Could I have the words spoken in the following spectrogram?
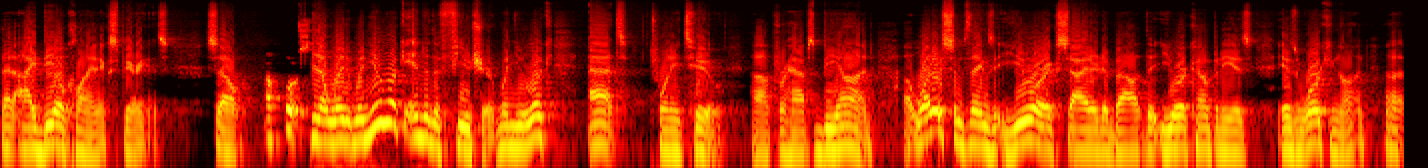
that ideal client experience. So, of course, you know, when, when you look into the future, when you look at 22, uh, perhaps beyond. Uh, what are some things that you are excited about that your company is is working on? Uh,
